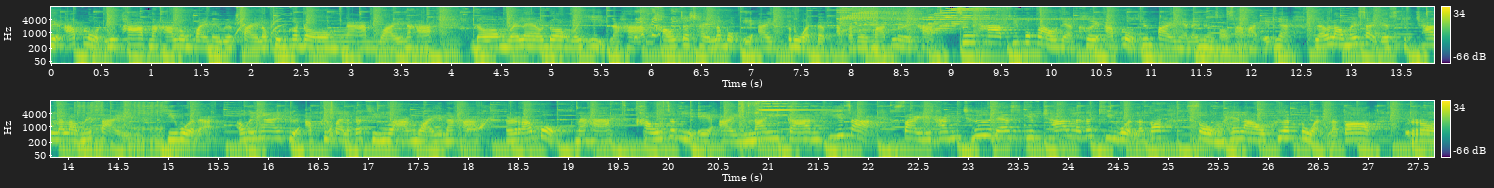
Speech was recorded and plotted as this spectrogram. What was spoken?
ยอัปโหลดรูปภาพนะคะ ลงไปในเว็บไซต์แล้วคุณก็ดองงานไว้นะคะ ดองไว้แล้วดองไว้อีกนะคะ เขาจะใช้ระบบ AI ตรวจแบบอัตโนมัติเลยค่ะ ซึ่งภาพที่พวกเราเนี่ยเคยอัปโหลดขึ้นไปเนี่ยใน 123 RF เนี่ยแล้วเราไม่ใส่ description แล้วเราไม่ใส่คีย์เวิร์ดอะเอาง่ายๆ คืออัพขึ้นไปแล้วก็ทิ้งล้างไว้นะคะ ระบบนะคะเขาจะมี AI ในการที่จะใส่ทั้งชื่อ description แล้วก็คีย์เวิร์ดแล้วก็ส่งให้เราเพื่อตรวจแล้วก็รอ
